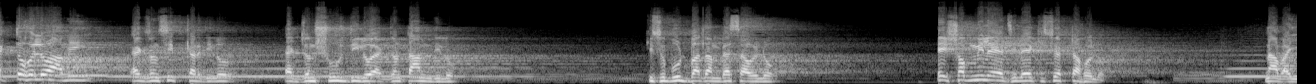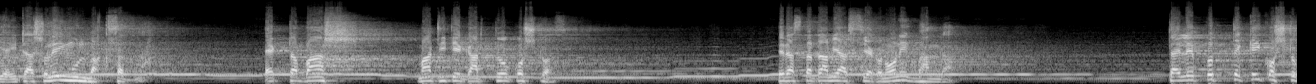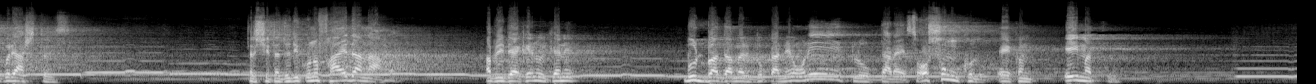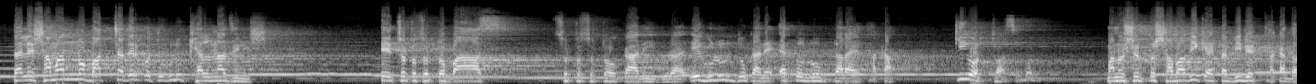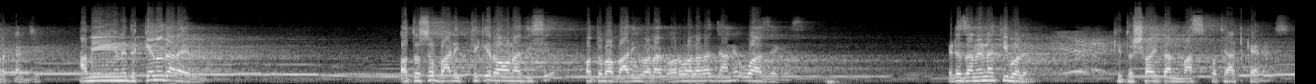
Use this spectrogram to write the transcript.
এক তো হইল আমি একজন চিৎকার দিল, একজন সুর দিল, একজন টান দিল। কিছু বুট বাদাম বেচা হইল। এই সব মিলে ঝিলে কিছু একটা হইল। না ভাইয়া, এটা আসলেই মূল মাকসাদ না। একটা বাঁশ মাটিতে গাঁটতেও কষ্ট আছে। এই রাস্তাটা আমি আসছি এখন, অনেক ভাঙ্গা। তাইলে প্রত্যেককেই কষ্ট করে আসতে হয়েছে। তা সেটা যদি কোনো ফায়দা না হয়, আপনি দেখেন ওইখানে বুট বাদামের দোকানে অনেক লোক দাঁড়ায়ছে অসংখ্য লোক, এখন এই মাত্র তাহলে সামান্য বাচ্চাদের কতগুলো খেলনা জিনিস এই ছোট ছোট বাস, ছোট ছোট গাড়ি ঘোড়া, এগুলোর দোকানে এত লোক দাঁড়ায় থাকা। কি অর্থ আছে বল? মানুষের তো স্বাভাবিক একটা বিবেক থাকা দরকার যে, আমি এখানে কেন দাঁড়ায় রই অথচ বাড়ির থেকে রওনা দিছে, অথবা বাড়িওয়ালা, ঘরওয়ালারা জানে ওয়াজে গেছে। এটা জানে না কি বলে? কিন্তু শয়তান মাছ পথে আটকায় রাখছে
